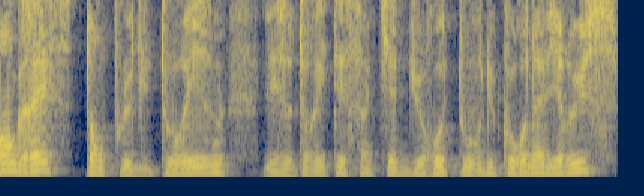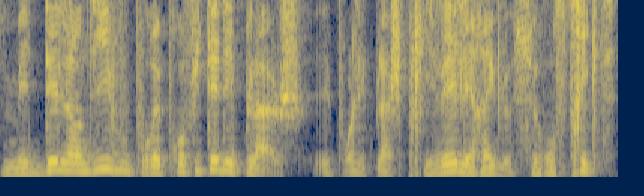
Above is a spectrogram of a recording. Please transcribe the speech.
En Grèce, temple du tourisme, les autorités s'inquiètent du retour du coronavirus, mais dès lundi, vous pourrez profiter des plages. Et pour les plages privées, les règles seront strictes.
